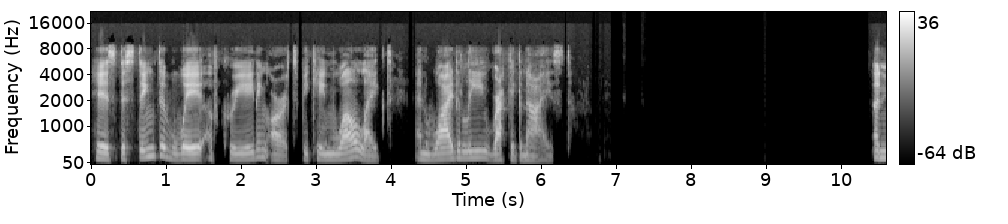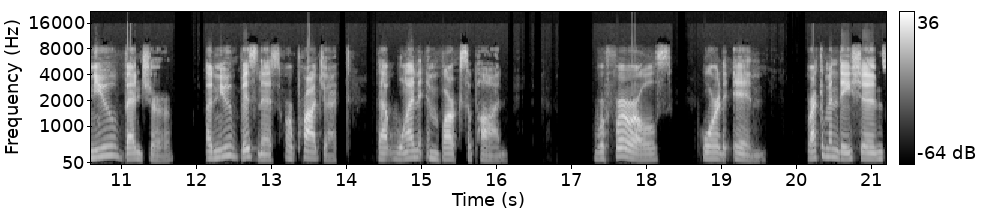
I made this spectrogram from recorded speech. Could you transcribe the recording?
His distinctive way of creating art became well liked and widely recognized. A new venture, a new business or project that one embarks upon. Referrals poured in. Recommendations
